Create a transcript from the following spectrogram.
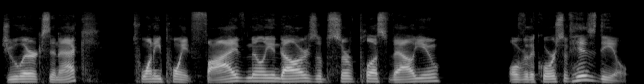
Joel Eriksson Ek, $20.5 million of surplus value over the course of his deal.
